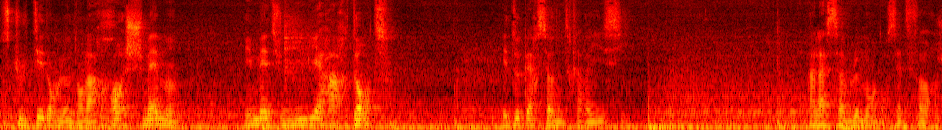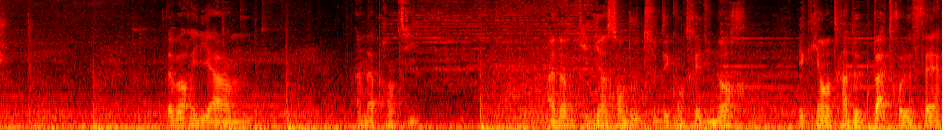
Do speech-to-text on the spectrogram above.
sculptée dans, le, dans la roche même émet une lumière ardente. Et deux personnes travaillent ici, inlassablement dans cette forge. D'abord, il y a un apprenti. Un homme qui vient sans doute des contrées du Nord et qui est en train de battre le fer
